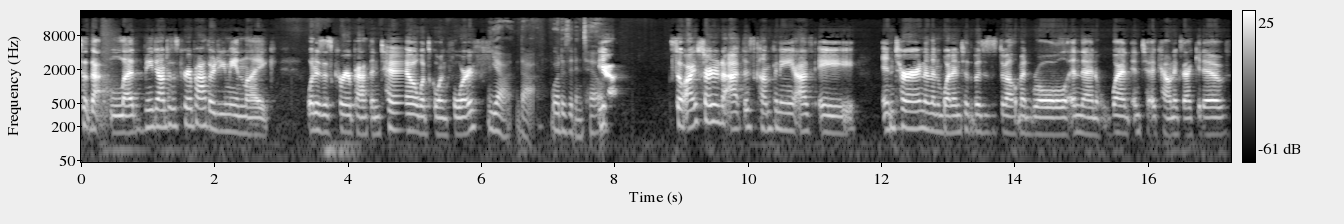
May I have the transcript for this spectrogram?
to that led me down to this career path, or do you mean like, what does this career path entail? What's going forth? Yeah, that. What does it entail? Yeah so I started at this company as a intern and then went into the business development role and then went into account executive.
